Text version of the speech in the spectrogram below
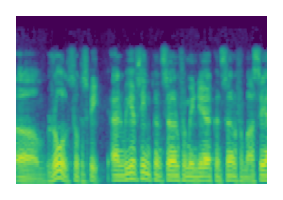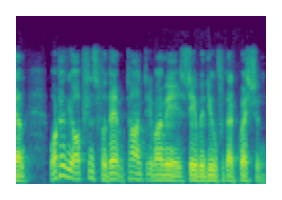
um, role, so to speak. And we have seen concern from India, concern from ASEAN. What are the options for them? Thant, if I may stay with you for that question.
